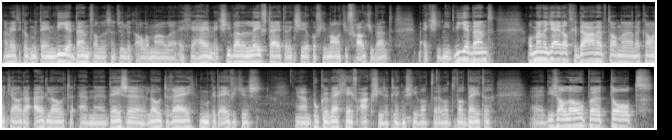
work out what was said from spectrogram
Dan weet ik ook meteen wie je bent, want dat is natuurlijk allemaal geheim. Ik zie wel een leeftijd en ik zie ook of je mannetje of vrouwtje bent. Maar ik zie niet wie je bent. Op het moment dat jij dat gedaan hebt, dan, dan kan ik jou daar uitloten. En deze loterij, noem ik het eventjes, ja, boeken weggeefactie. Dat klinkt misschien wat, wat, wat beter. Uh, die zal lopen tot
